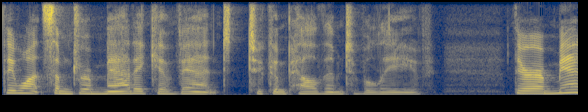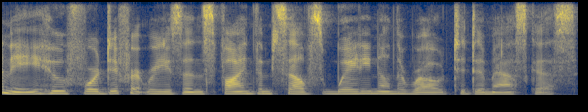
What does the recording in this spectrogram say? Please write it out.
they want some dramatic event to compel them to believe. There are many who, for different reasons, find themselves waiting on the road to Damascus.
